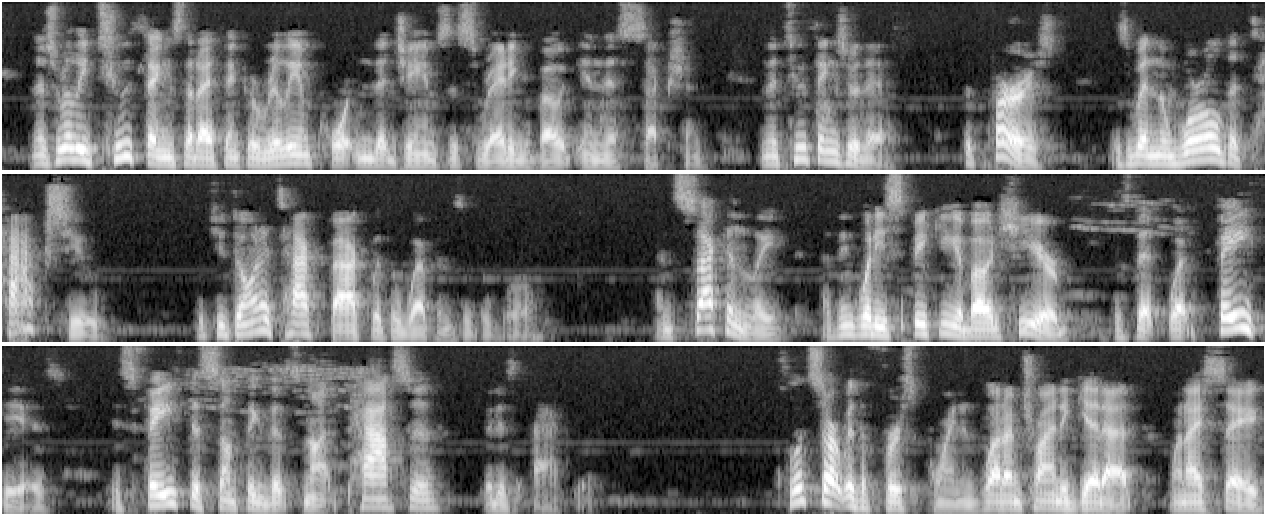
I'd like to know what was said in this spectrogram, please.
And there's really two things that I think are really important that James is writing about in this section. And the two things are this. The first is when the world attacks you, that you don't attack back with the weapons of the world. And secondly, I think what he's speaking about here is that what faith is, is faith is something that's not passive, but is active. So let's start with the first point and what I'm trying to get at when I say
